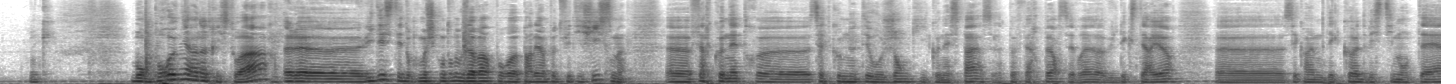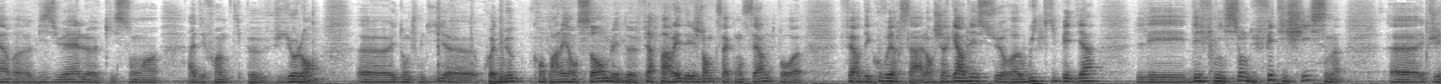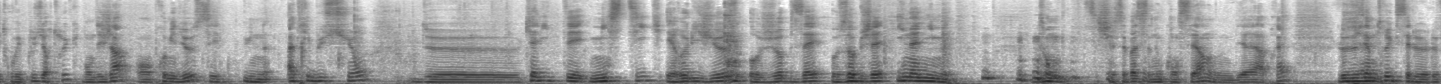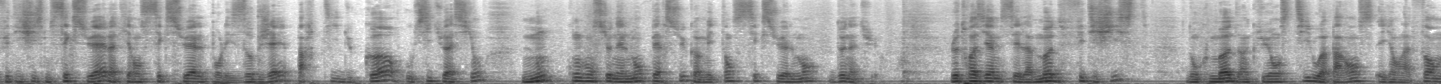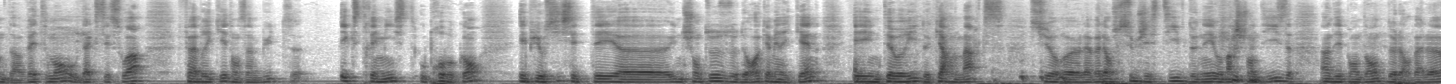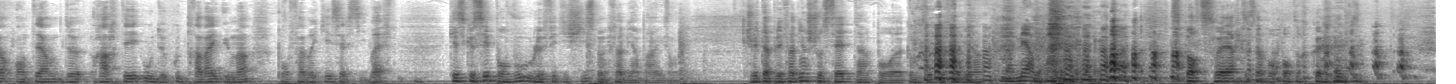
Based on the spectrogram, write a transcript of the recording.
Bon, pour revenir à notre histoire, euh, l'idée c'était donc, moi je suis content de vous avoir pour euh, parler un peu de fétichisme, euh, faire connaître cette communauté aux gens qui connaissent pas, ça peut faire peur, c'est vrai, vu de l'extérieur. C'est quand même des codes vestimentaires, visuels qui sont à des fois un petit peu violents. Et donc je me dis, quoi de mieux qu'en parler ensemble et de faire parler des gens que ça concerne pour faire découvrir ça. Alors j'ai regardé sur Wikipédia les définitions du fétichisme. Euh, et puis j'ai trouvé plusieurs trucs. Bon déjà, en premier lieu, c'est une attribution de qualité mystique et religieuse aux objets, aux objets inanimés. Donc, je ne sais pas si ça nous concerne, vous me direz après. Le deuxième truc, c'est le, le fétichisme sexuel, attirance sexuelle pour les objets, parties du corps ou situations non conventionnellement perçues comme étant sexuellement de nature. Le troisième, c'est la mode fétichiste, donc mode incluant style ou apparence ayant la forme d'un vêtement ou d'accessoire fabriqué dans un but extrémiste ou provoquant. Et puis aussi, c'était euh, une chanteuse de rock américaine et une théorie de Karl Marx sur euh, la valeur suggestive donnée aux marchandises indépendantes de leur valeur en termes de rareté ou de coût de travail humain pour fabriquer celle-ci. Bref, qu'est-ce que c'est pour vous le fétichisme, Fabien, par exemple? Je vais t'appeler Fabien Chaussette, hein, pour, euh, comme vous appelez Fabien. Bah merde. Sportswear, tout ça pour, pour te reconnaître.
